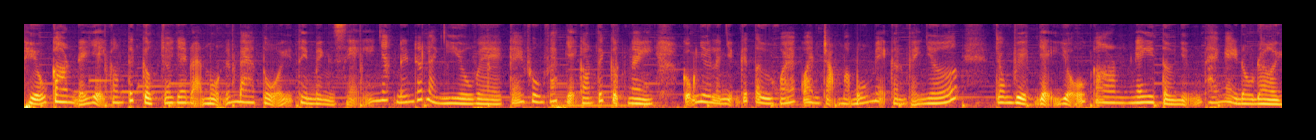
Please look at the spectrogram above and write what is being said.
hiểu con để dạy con tích cực cho giai đoạn 1 đến 3 tuổi thì mình sẽ nhắc đến rất là nhiều về cái phương pháp dạy con tích cực này, cũng như là những cái từ khóa quan trọng mà bố mẹ cần phải nhớ trong việc dạy dỗ con ngay từ những tháng ngày đầu đời.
